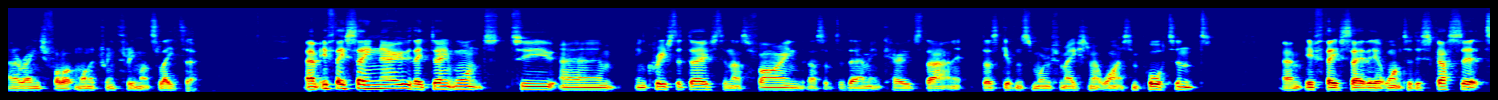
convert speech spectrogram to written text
and arrange follow up monitoring three months later. Um, if they say no, they don't want to um, increase the dose, then that's fine. That's up to them. It codes that and it does give them some more information about why it's important. Um, if they say they want to discuss it,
